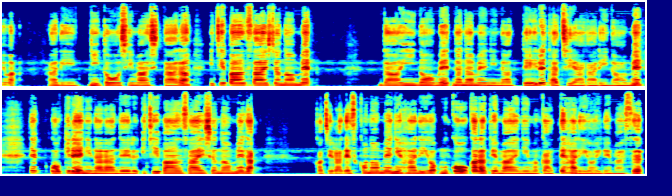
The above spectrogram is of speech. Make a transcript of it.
では、針に通しましたら、一番最初の目、台の目、斜めになっている立ち上がりの目、で、こう、綺麗に並んでいる一番最初の目が、こちらです。この目に針を、向こうから手前に向かって針を入れます。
